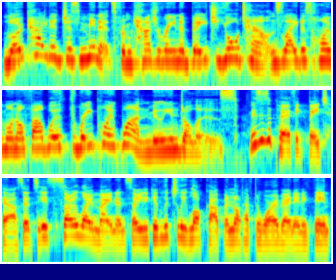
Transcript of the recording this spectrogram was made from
Located just minutes from Casuarina Beach, your town's latest home on offer worth $3.1 million. This is a perfect beach house. It's, it's so low maintenance, so you can literally lock up and not have to worry about anything.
